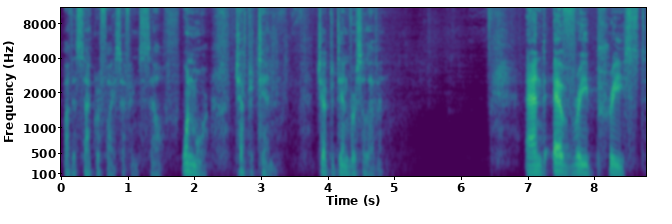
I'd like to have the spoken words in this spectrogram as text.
by the sacrifice of himself. One more, chapter 10, chapter 10, verse 11. And every priest.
